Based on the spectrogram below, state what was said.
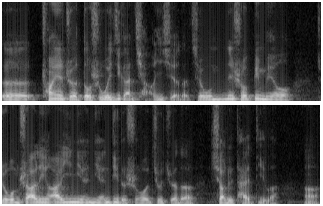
呃创业者都是危机感强一些的。其实我们那时候并没有，就我们是二零二一年年底的时候就觉得效率太低了啊。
